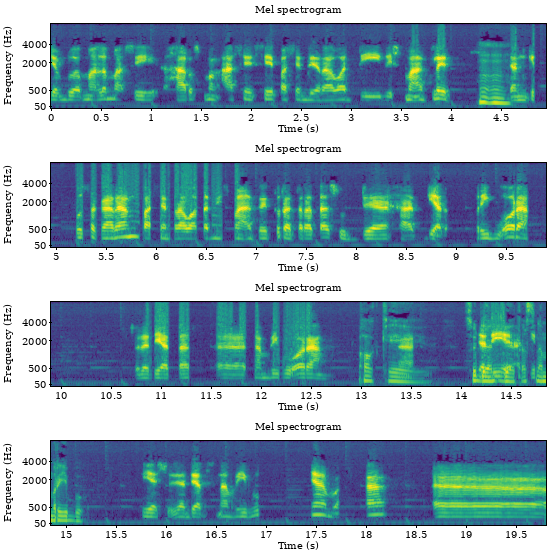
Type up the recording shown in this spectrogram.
jam 2 malam masih harus meng-ACC pasien dirawat di Wisma Atlet. Mm-hmm. Dan kita sekarang pasien rawatan Wisma Atlet itu rata-rata sudah di atas ribu orang. Sudah di atas eh, 6.000 orang. Oke. Okay. Nah, sudah di atas ya, 6.000. Iya, sudah di atas 6.000. Ya, maka eh,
